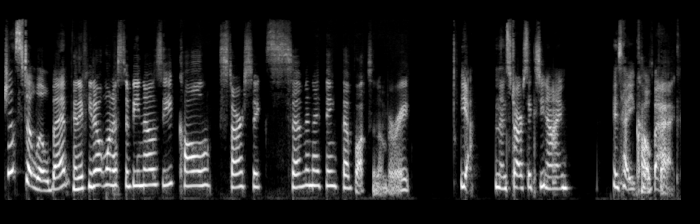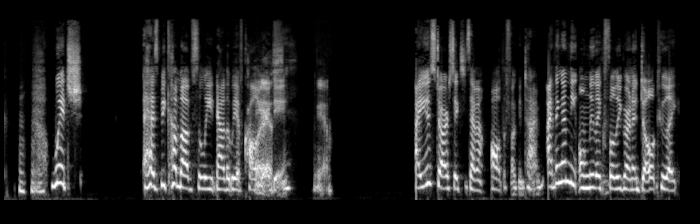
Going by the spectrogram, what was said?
just a little bit. And if you don't want us to be nosy, call star six seven. I think that blocks the number, right? Yeah. And then star 69 is how you call Calls back, Mhm. which has become obsolete now that we have caller Yes. ID. Yeah. I use star 67 all the fucking time. I think I'm the only like fully grown adult who like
